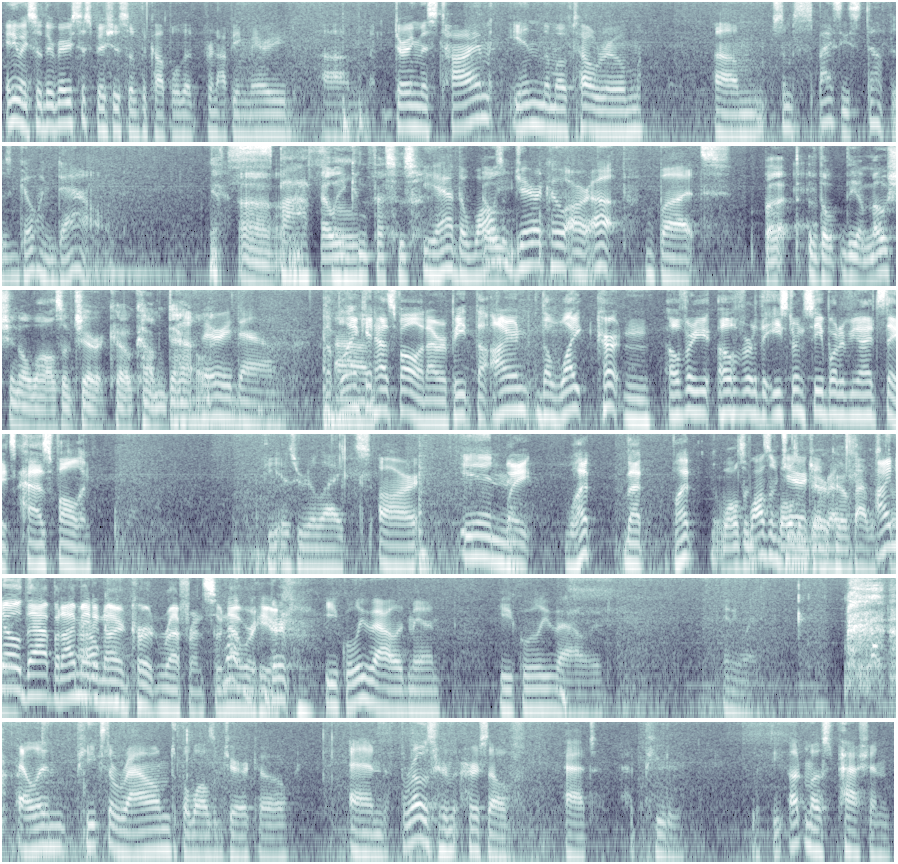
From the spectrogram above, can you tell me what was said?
Anyway, so they're very suspicious of the couple that for not being married. Um, during this time in the motel room, um, some spicy stuff is going down. Uh, Ellie confesses. Yeah, the walls Ellie- of Jericho are up, but but the the emotional walls of Jericho come down. Very down. The blanket Um, has fallen. I repeat, the iron, the white curtain over over the eastern seaboard of the United States has fallen. The Israelites are in Wait, what? That what? The walls of walls of Jericho. wrote the Bible I know that, but I made an iron curtain reference, so now we're here. They're equally valid, man. Equally valid. Anyway, Ellen peeks around the walls of Jericho and throws her, herself at at Peter with the utmost passion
